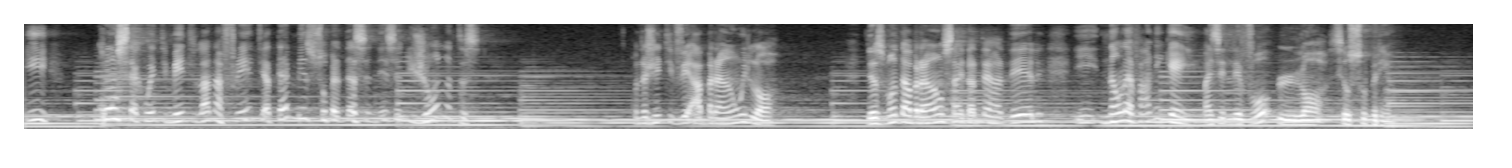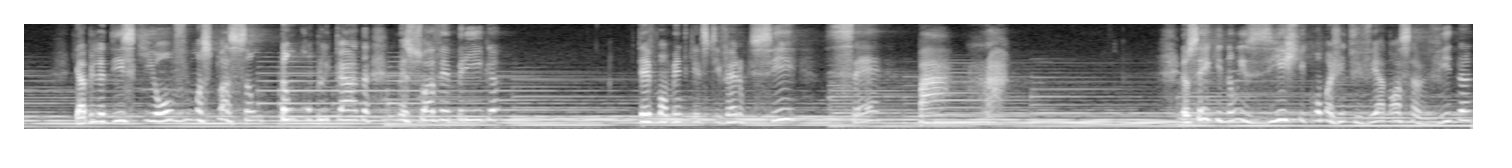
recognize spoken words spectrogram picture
e consequentemente, lá na frente, até mesmo sobre a descendência de Jonatas. Quando a gente vê Abraão e Ló, Deus manda Abraão sair da terra dele e não levar ninguém, mas ele levou Ló, seu sobrinho. E a Bíblia diz que houve uma situação tão complicada, começou a haver briga. Teve um momento que eles tiveram que se separar. Eu sei que não existe como a gente viver a nossa vida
